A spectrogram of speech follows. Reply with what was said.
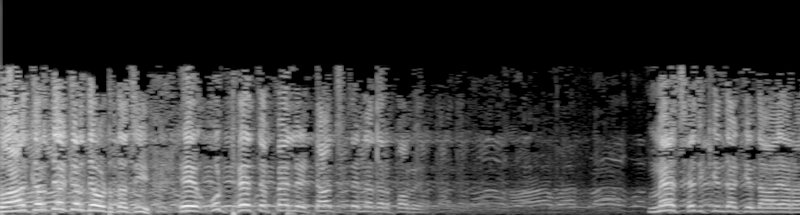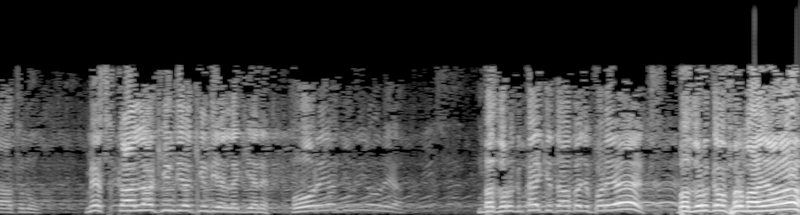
دعا کردے کردے اٹھدا سی۔ اے اٹھے تے پہلے ٹچ تے نظر پاوے۔ میسج کیندا کیندا آیا رات نو۔ مس کالا کیندیاں کیندیاں لگیاں نے۔ ہو رہا کہ نہیں ہو رہا بزرگ میں کتاب پڑھے بزرگ فرمایا،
